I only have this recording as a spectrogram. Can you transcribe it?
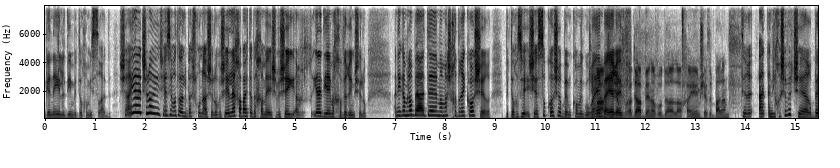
גני ילדים בתוך המשרד. שהילד שלו, שישים אותו בשכונה שלו, ושילך הביתה בחמש, ושילד יהיה עם החברים שלו. אני גם לא בעד uh, ממש חדרי כושר, בתוך זה, שיעשו כושר במקום מגוריהם בערב. כי מה, כי הפרדה בין עבודה לחיים, שיהיה איזה בלנס? תראה, אני חושבת שהרבה,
